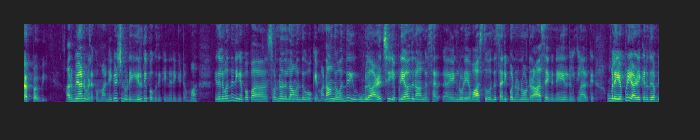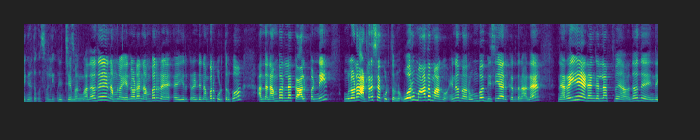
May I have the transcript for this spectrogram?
நற்பவி. அருமையான விளக்கம்மா. நிகழ்ச்சியினுடைய இறுதி பகுதிக்கு நெருங்கிட்டோம்மா. இதில் வந்து நீங்கள் இப்போ சொன்னதெல்லாம் வந்து ஓகேம்மா நாங்கள் வந்து உங்களை அழைச்சி எப்படியாவது நாங்கள் ச எங்களுடைய வாஸ்து வந்து சரி பண்ணணுன்ற ஆசை எங்கள் நேயர்களுக்கெல்லாம் இருக்குது உங்களை எப்படி அழைக்கிறது அப்படிங்கிறதுக்கு சொல்லி நிச்சயமாங்க அதாவது நம்மள என்னோட நம்பர் இருக்கு ரெண்டு நம்பர் கொடுத்துருக்கோம். அந்த நம்பரில் கால் பண்ணி உங்களோட அட்ரஸை கொடுத்துடணும். ஒரு மாதம் ஆகும். ஏன்னா நான் ரொம்ப பிஸியாக இருக்கிறதுனால நிறைய இடங்கள்லாம் அதாவது இந்த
